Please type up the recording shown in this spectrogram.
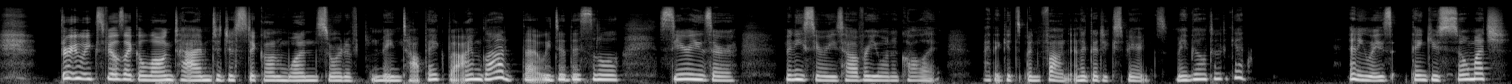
three weeks feels like a long time to just stick on one sort of main topic, but I'm glad that we did this little series or mini series, however you want to call it. I think it's been fun and a good experience. Maybe I'll do it again. Anyways, thank you so much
